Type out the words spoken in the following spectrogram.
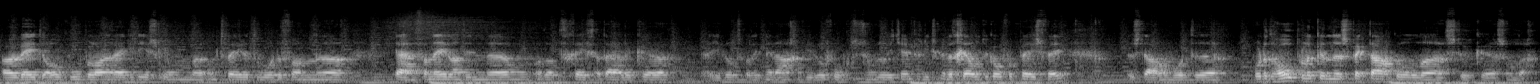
Maar we weten ook hoe belangrijk het is om, uh, om tweede te worden van, uh, ja, van Nederland. In, want dat geeft uiteindelijk, je wilt, wat ik net aangaf, je wil volgend seizoen wil je Champions League. Maar dat geldt natuurlijk ook voor PSV. Dus daarom wordt, wordt het hopelijk een spektakelstuk zondag.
